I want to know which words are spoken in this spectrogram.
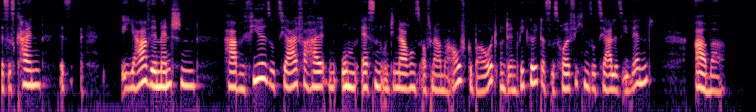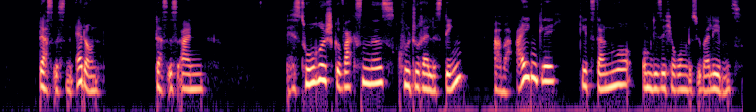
Es ist kein, es, ja, wir Menschen haben viel Sozialverhalten um Essen und die Nahrungsaufnahme aufgebaut und entwickelt. Das ist häufig ein soziales Event, aber das ist ein Add-on. Das ist ein historisch gewachsenes kulturelles Ding, aber eigentlich geht es da nur um die Sicherung des Überlebens.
